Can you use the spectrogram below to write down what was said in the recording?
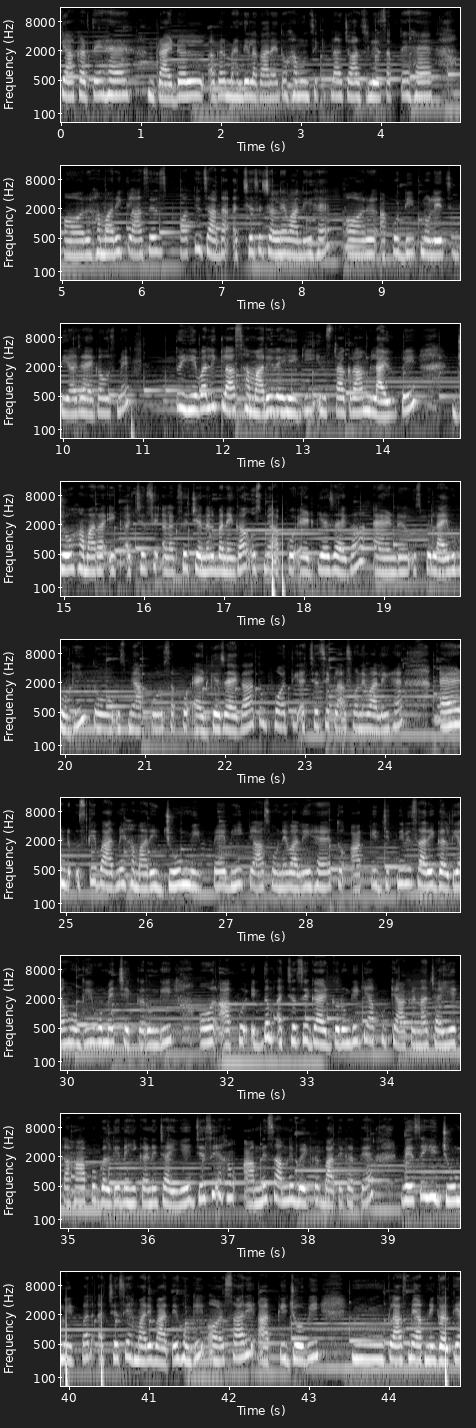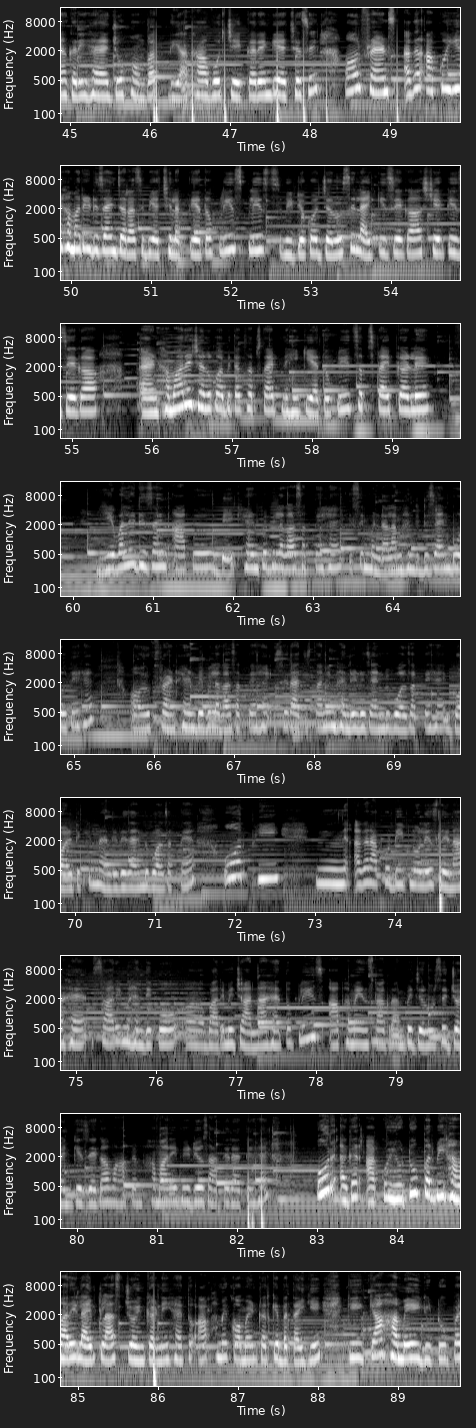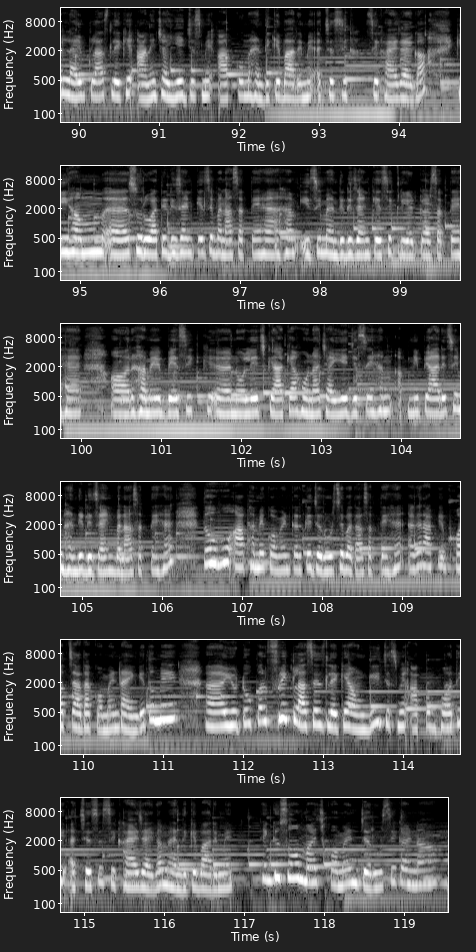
क्या करते हैं? ब्राइडल अगर मेहंदी लगा रहे हैं तो हम उनसे कितना चार्ज ले सकते हैं? और हमारी क्लासेस बहुत ही ज़्यादा अच्छे से चलने वाली है और आपको डीप नॉलेज दिया जाएगा उसमें। तो ये वाली क्लास हमारी रहेगी इंस्टाग्राम लाइव पे, जो हमारा एक अच्छे से अलग से चैनल बनेगा, उसमें आपको ऐड किया जाएगा एंड उस पर लाइव होगी तो उसमें आपको सबको ऐड किया जाएगा तो बहुत ही अच्छे से क्लास होने वाली है। एंड उसके बाद में हमारी जूम मीट पे भी क्लास होने वाली है तो आपकी जितनी भी सारी गलतियाँ होंगी, वो मैं चेक करूँगी और आपको एकदम अच्छे से गाइड करूँगी कि आपको क्या करना चाहिए, कहाँ आपको गलती नहीं करनी चाहिए। जैसे हम आमने सामने बैठ बातें करते हैं, वैसे ही जूम मीट पर अच्छे से हमारी बात बातें होगी और सारी आपकी जो भी क्लास हम्म, में आपने गलतियाँ करी है जो होमवर्क दिया था वो चेक करेंगे अच्छे से। और फ्रेंड्स अगर आपको ये हमारी डिज़ाइन ज़रा से भी अच्छी लगती है तो प्लीज़ प्लीज़ वीडियो को ज़रूर से लाइक कीजिएगा शेयर कीजिएगा। एंड हमारे चैनल को अभी तक सब्सक्राइब नहीं किया तो प्लीज़ सब्सक्राइब कर लें। ये वाले डिज़ाइन आप बैक हैंड पे भी लगा सकते हैं, इसे मंडाला मेहंदी डिज़ाइन बोलते हैं और फ्रंट हैंड पे भी लगा सकते हैं, इसे राजस्थानी मेहंदी डिज़ाइन भी बोल सकते हैं, गोल्ड की मेहंदी डिज़ाइन भी बोल सकते हैं और भी अगर आपको डीप नॉलेज लेना है, सारी मेहंदी को बारे में जानना है तो प्लीज़ आप हमें इंस्टाग्राम पे ज़रूर से ज्वाइन कीजिएगा, वहाँ पे हमारे वीडियोस आते रहते हैं। और अगर आपको YouTube पर भी हमारी लाइव क्लास ज्वाइन करनी है तो आप हमें कमेंट करके बताइए कि क्या हमें YouTube पर लाइव क्लास लेके आनी चाहिए, जिसमें आपको मेहंदी के बारे में अच्छे से सिखाया जाएगा कि हम शुरुआती डिज़ाइन कैसे बना सकते हैं, हम इजी मेहंदी डिज़ाइन कैसे क्रिएट कर सकते हैं, और हमें बेसिक नॉलेज क्या क्या होना चाहिए, जिससे हम अपनी प्यारे से मेहंदी डिज़ाइन बना सकते हैं। तो वो आप हमें कॉमेंट करके ज़रूर से बता सकते हैं। अगर आपके बहुत ज़्यादा कॉमेंट आएँगे तो मैं यूट्यूब पर फ्री क्लास क्लासेस लेके आऊँगी, जिसमें आपको बहुत ही अच्छे से सिखाया जाएगा मेहंदी के बारे में। Thank you so much comment ज़रूर से करना।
